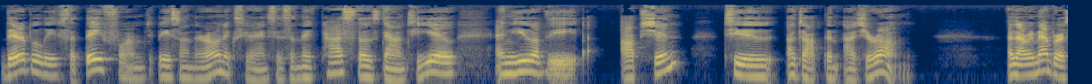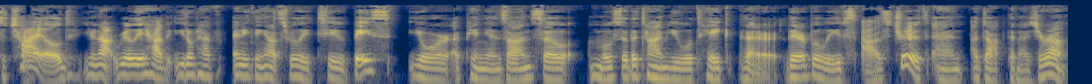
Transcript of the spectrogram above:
their beliefs that they formed based on their own experiences and they've passed those down to you and you have the option to adopt them as your own. And now remember, as a child, you're not really have, you don't have anything else really to base your opinions on. So most of the time you will take their, their beliefs as truth and adopt them as your own.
